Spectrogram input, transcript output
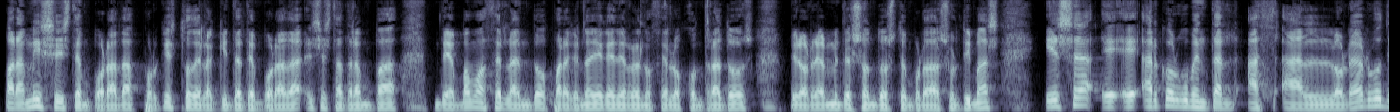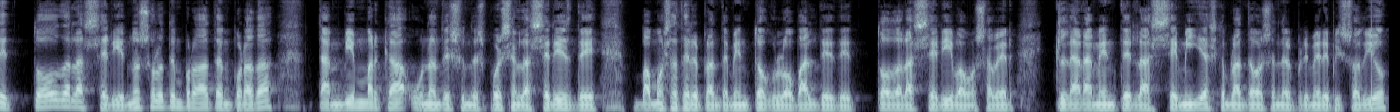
para mí seis temporadas, porque esto de la quinta temporada es esta trampa de vamos a hacerla en dos para que no haya que renunciar los contratos, pero realmente son dos temporadas últimas. Ese eh, eh, arco argumental a, lo largo de toda la serie, no solo temporada a temporada, también marca un antes y un después en las series de vamos a hacer el planteamiento global de, toda la serie, vamos a ver claramente las semillas que plantamos en el primer episodio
